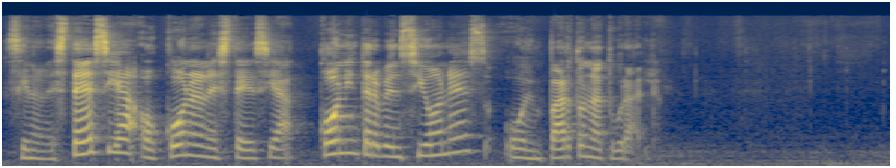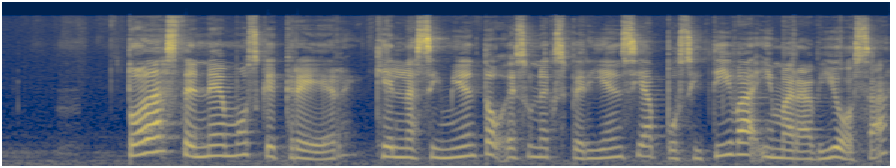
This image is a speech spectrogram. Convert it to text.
sin anestesia o con anestesia, con intervenciones o en parto natural. Todas tenemos que creer que el nacimiento es una experiencia positiva y maravillosa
